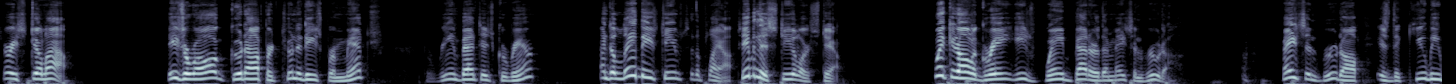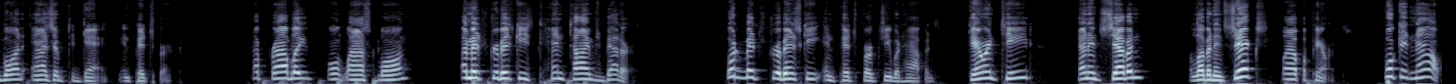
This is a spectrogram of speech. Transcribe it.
Sure, he's still out. These are all good opportunities for Mitch to reinvent his career and to lead these teams to the playoffs, even the Steelers still. We can all agree he's way better than Mason Rudolph. Mason Rudolph is the QB1 as of today in Pittsburgh. That probably won't last long, and Mitch Trubisky's 10 times better. Put Mitch Trubisky in Pittsburgh, see what happens. Guaranteed 10 and 7, 11 and 6, playoff appearance. Book it now.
